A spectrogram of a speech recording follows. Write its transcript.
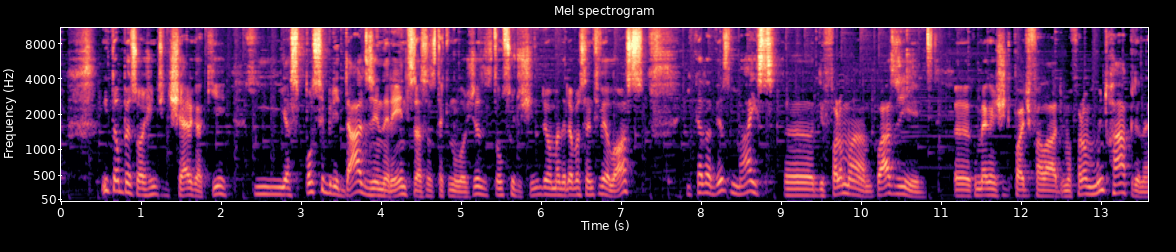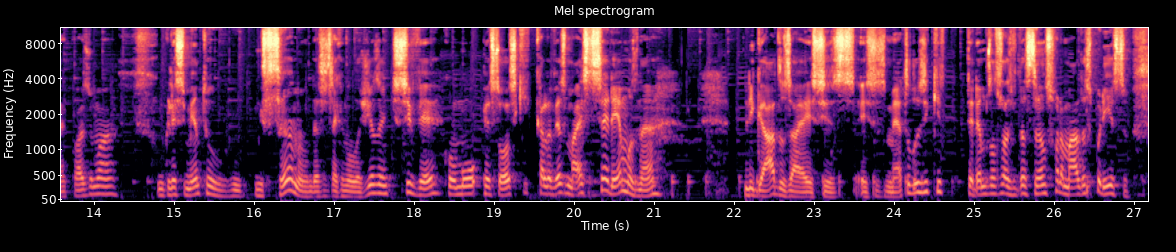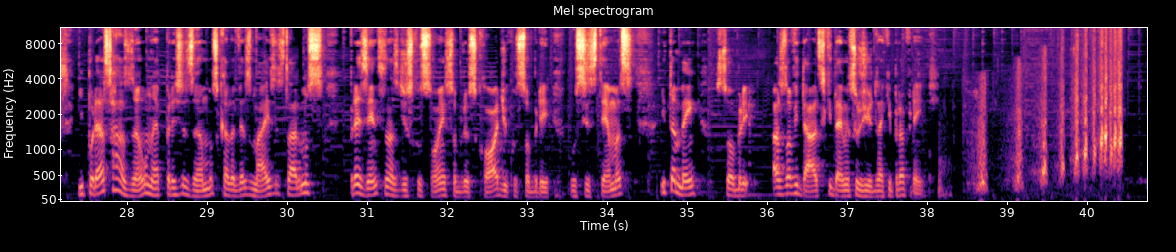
Então, pessoal, a gente enxerga aqui que as possibilidades inerentes a essas tecnologias estão surgindo de uma maneira bastante veloz e cada vez mais uh, de forma quase Uh, como é que a gente pode falar? De uma forma muito rápida, né? Quase uma, um crescimento insano dessas tecnologias, a gente se vê como pessoas que cada vez mais seremos, né? ligados a esses, esses métodos e que teremos nossas vidas transformadas por isso. E por essa razão, né, precisamos cada vez mais estarmos presentes nas discussões sobre os códigos, sobre os sistemas e também sobre as novidades que devem surgir daqui para frente.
